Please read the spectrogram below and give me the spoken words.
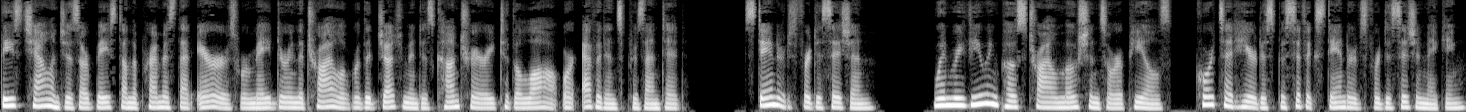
These challenges are based on the premise that errors were made during the trial or the judgment is contrary to the law or evidence presented. Standards for decision. When reviewing post trial motions or appeals, courts adhere to specific standards for decision making.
